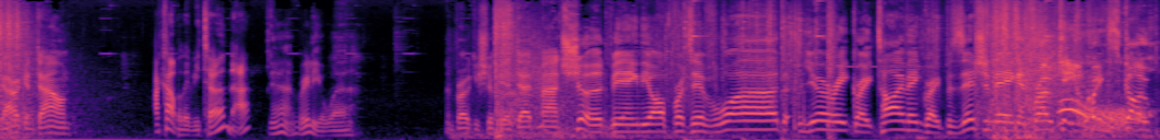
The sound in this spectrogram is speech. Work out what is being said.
Karrigan down. I can't believe he turned that. Yeah, really aware. And broky should be a dead man. Should being the operative word. yuurih, great timing, great positioning, and broky, quick scope.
